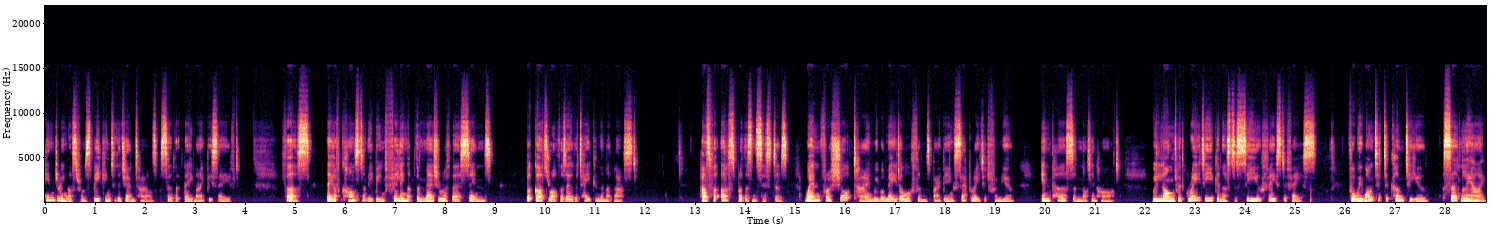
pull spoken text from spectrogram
hindering us from speaking to the Gentiles so that they might be saved. Thus, they have constantly been filling up the measure of their sins but God's wrath has overtaken them at last. As for us, brothers and sisters, when for a short time we were made orphans by being separated from you, in person, not in heart, we longed with great eagerness to see you face to face. For we wanted to come to you. Certainly I,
